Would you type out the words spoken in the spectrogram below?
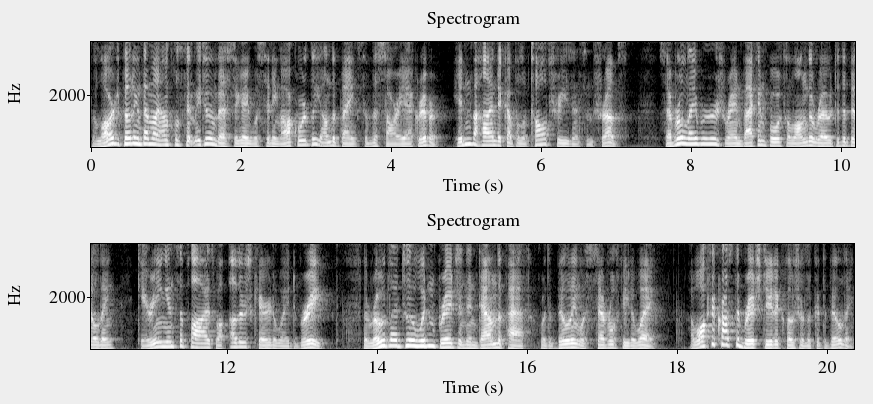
The large building that my uncle sent me to investigate was sitting awkwardly on the banks of the Sariak River. hidden behind a couple of tall trees and some shrubs. Several laborers ran back and forth along the road to the building, carrying in supplies while others carried away debris. The road led to a wooden bridge and then down the path, where the building was several feet away. I walked across the bridge to get a closer look at the building.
